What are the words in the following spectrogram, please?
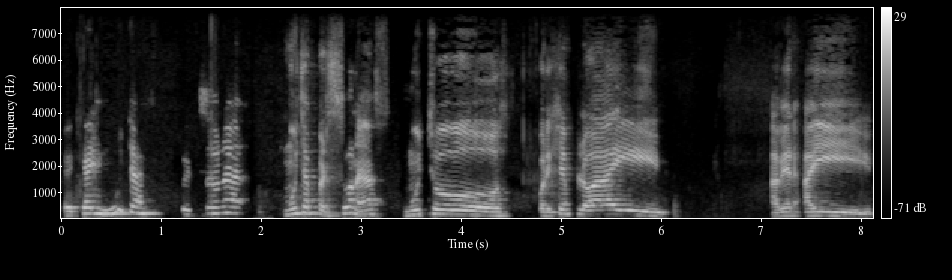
Es que hay muchas personas, muchas personas, muchos, por ejemplo, hay, a ver, hay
